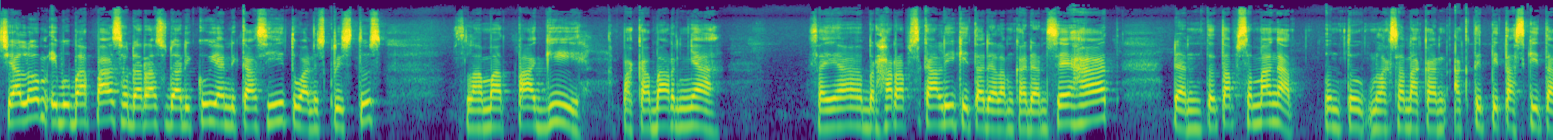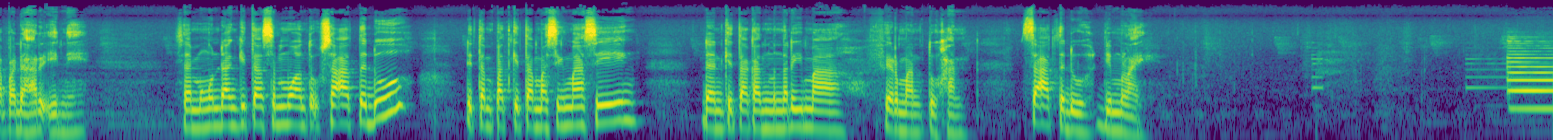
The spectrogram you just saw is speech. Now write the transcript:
Shalom Ibu Bapak, Saudara-saudariku yang dikasihi Tuhan Yesus Kristus. Selamat pagi, apa kabarnya? Saya berharap sekali kita dalam keadaan sehat dan tetap semangat untuk melaksanakan aktivitas kita pada hari ini. Saya mengundang kita semua untuk saat teduh di tempat kita masing-masing dan kita akan menerima firman Tuhan. Saat teduh dimulai. Thank you.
